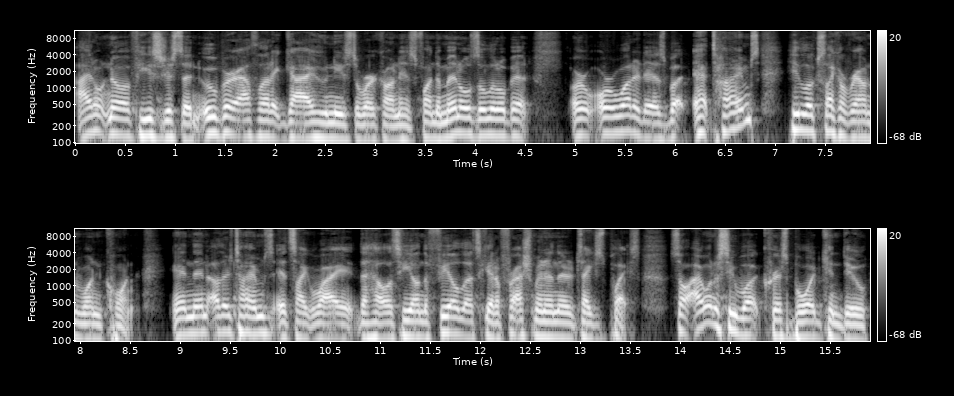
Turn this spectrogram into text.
I don't know if he's just an uber athletic guy who needs to work on his fundamentals a little bit or or what it is, but at times he looks like a round 1 corner. And then other times it's like, why the hell is he on the field? Let's get a freshman in there to take his place. So I want to see what Kris Boyd can do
